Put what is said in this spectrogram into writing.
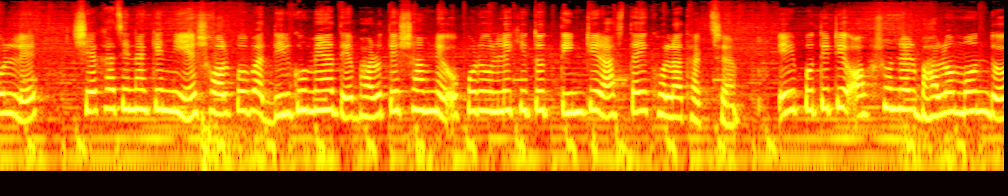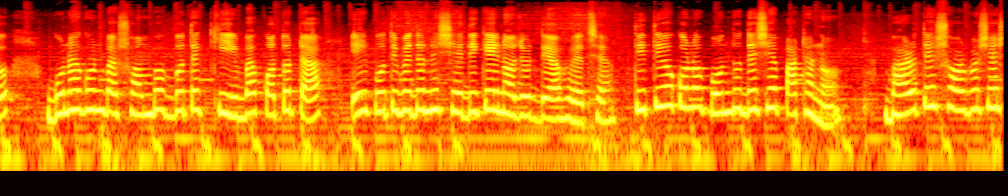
বললে, শেখ হাসিনাকে নিয়ে স্বল্প বা দীর্ঘমেয়াদে ভারতের সামনে ওপরে উল্লেখিত তিনটি রাস্তাই খোলা থাকছে। এই প্রতিটি অপশনের ভালো, মন্দ, গুণাগুণ বা সম্ভাব্যতা কী বা কতটা, এই প্রতিবেদনে সেদিকেই নজর দেওয়া হয়েছে। তৃতীয় কোনো বন্ধু দেশে পাঠানো। ভারতের সর্বশেষ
